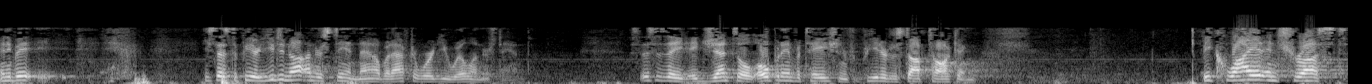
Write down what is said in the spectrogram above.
And he, he says to Peter, You do not understand now, but afterward you will understand. So this is a, a gentle, open invitation for Peter to stop talking. Be quiet and trust,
